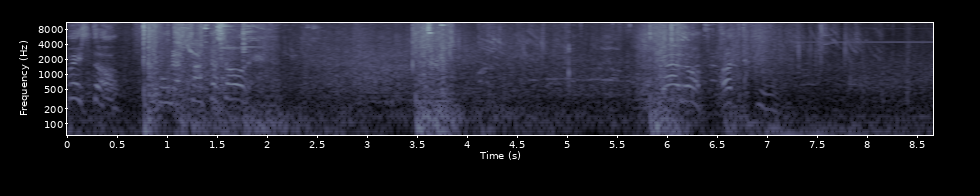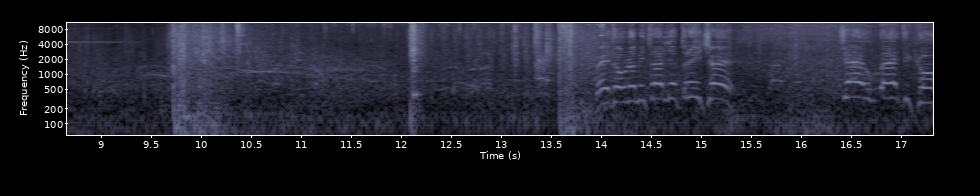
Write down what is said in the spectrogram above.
Visto! Un assaltatore! Vedo una mitragliatrice! C'è un medico!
